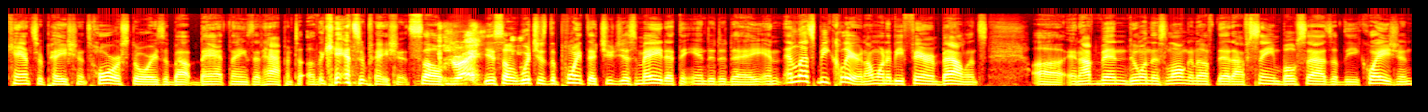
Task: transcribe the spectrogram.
cancer patients horror stories about bad things that happen to other cancer patients. So, right. Yeah, so which is the point that you just made at the end of the day. And and let's be clear, and I want to be fair and balanced. Uh, and I've been doing this long enough that I've seen both sides of the equation.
